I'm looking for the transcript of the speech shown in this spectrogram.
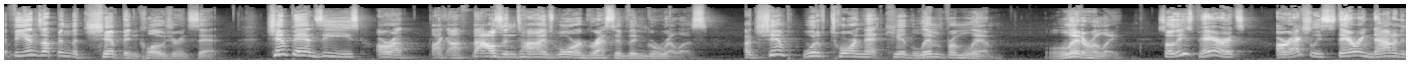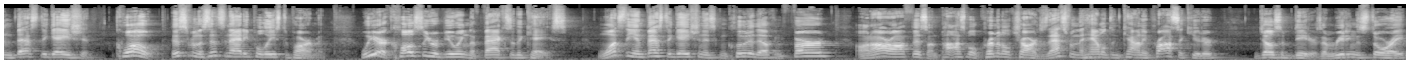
if he ends up in the chimp enclosure instead. Chimpanzees are a, like a thousand times more aggressive than gorillas. A chimp would have torn that kid limb from limb. Literally. So these parents are actually staring down an investigation. Quote, this is from the Cincinnati Police Department. We are closely reviewing the facts of the case. Once the investigation is concluded, they'll confer on our office on possible criminal charges. That's from the Hamilton County prosecutor, Joseph Deters. I'm reading the story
